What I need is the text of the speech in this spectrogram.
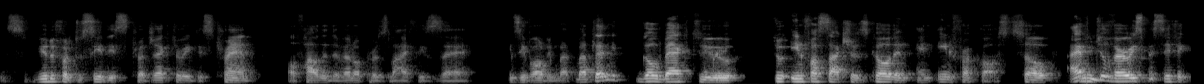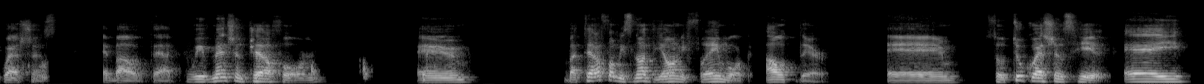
it's beautiful to see this trajectory, this trend of how the developer's life is, uh, is evolving. But, but let me go back to, to infrastructure as code and, and Infracost. So I have two very specific questions about that. We've mentioned Terraform. Um, but Terraform is not the only framework out there. Um, so two questions here. A,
